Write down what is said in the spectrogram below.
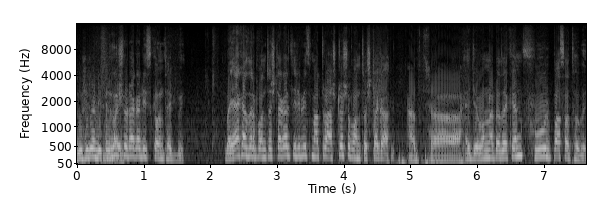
200 টাকা ডিসকাউন্ট 200 টাকা ডিসকাউন্ট থাকবে। ভাই 1050 টাকার থ্রি পিস মাত্র 850 টাকা। আচ্ছা। এই যে ওন্নাটা দেখেন ফুল পাসাত হবে।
